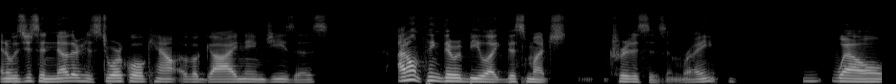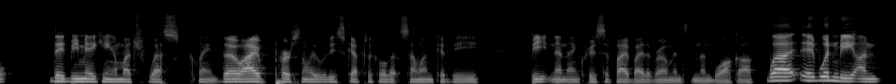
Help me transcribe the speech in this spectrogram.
and it was just another historical account of a guy named Jesus, I don't think there would be like this much criticism, right? well, they'd be making a much less claim. Though I personally would be skeptical that someone could be beaten and then crucified by the Romans and then walk off. Well, it wouldn't be un-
